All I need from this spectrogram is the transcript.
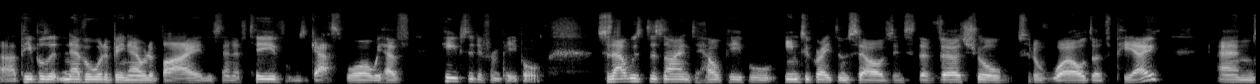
Uh, people that never would have been able to buy this NFT if it was gas war. We have heaps of different people. So that was designed to help people integrate themselves into the virtual sort of world of PA. And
